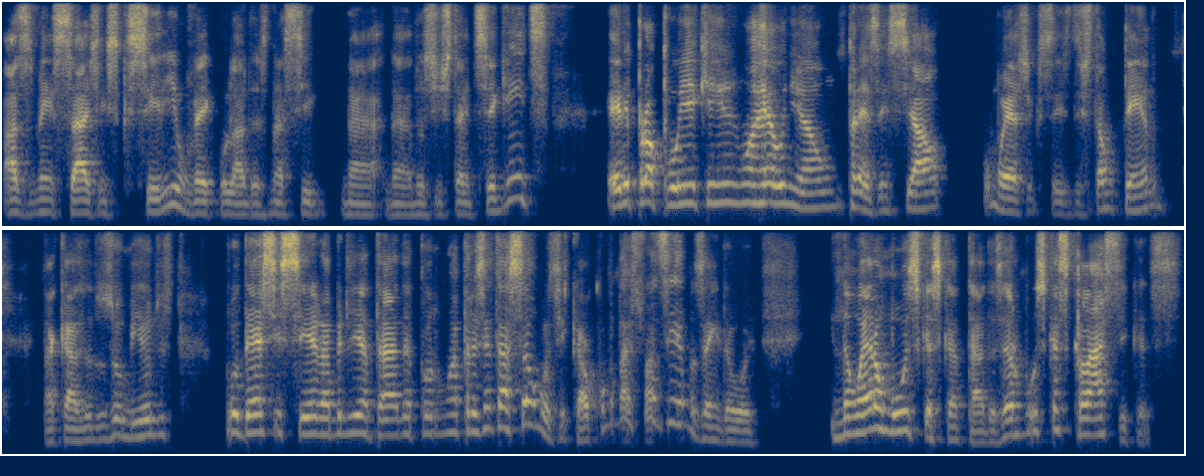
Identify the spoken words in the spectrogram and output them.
as mensagens que seriam veiculadas na, na, na, nos instantes seguintes, ele propunha que em uma reunião presencial, como essa que vocês estão tendo, na Casa dos Humildes, pudesse ser abrilhantada por uma apresentação musical, como nós fazemos ainda hoje. Não eram músicas cantadas, eram músicas clássicas,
